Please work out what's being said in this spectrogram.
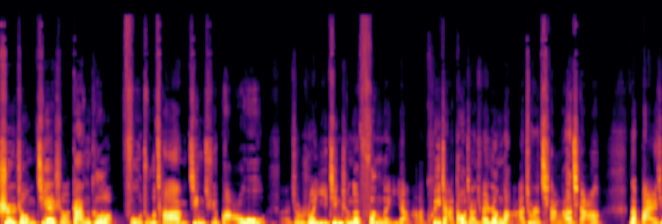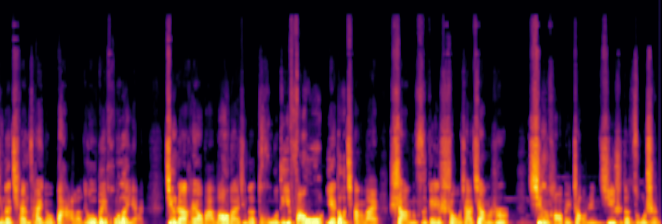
士众皆舍干戈，付诸藏，进取宝物。呃，就是说一进城跟疯了一样啊，盔甲刀枪全扔了啊，就是抢啊抢。那百姓的钱财也就罢了，刘备红了眼。竟然还要把老百姓的土地、房屋也都抢来赏赐给手下将士，幸好被赵云及时的阻止了。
